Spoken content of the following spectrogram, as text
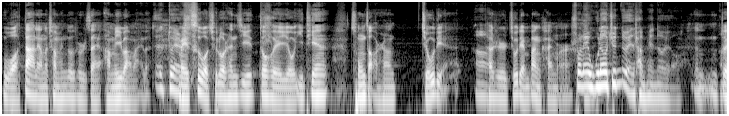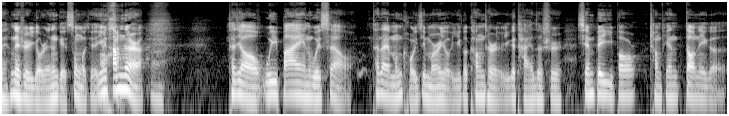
我大量的唱片都是在阿米巴买的。呃对，每次我去洛杉矶，都会有一天从早上九点，啊，它是九点半开门。说连无聊军队的唱片都有。嗯，对，那是有人给送过去的，因为他们那儿啊，啊它叫 We Buy and We Sell。他在门口一进门有一个 counter，有一个台子，是先背一包唱片到那个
